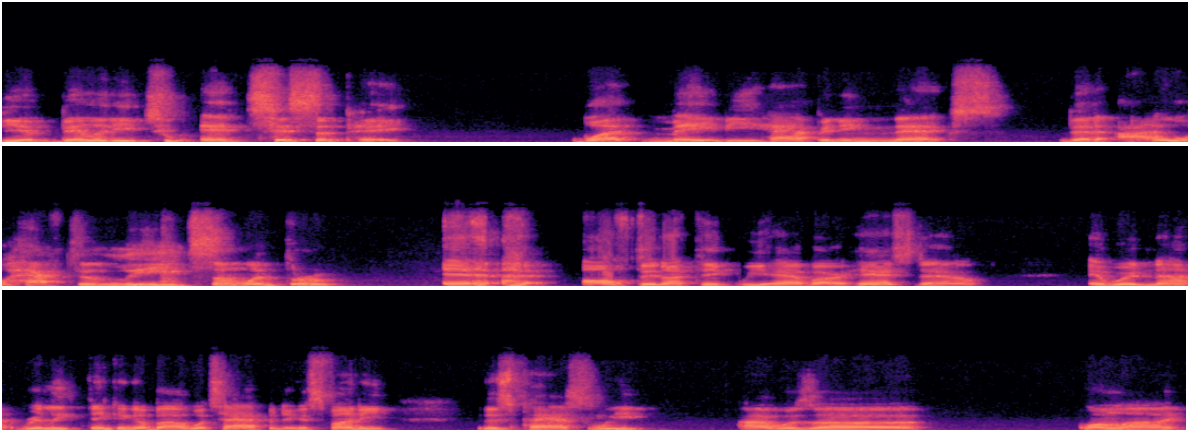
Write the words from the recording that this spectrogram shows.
the ability to anticipate what may be happening next that I will have to lead someone through. And often I think we have our heads down and we're not really thinking about what's happening. It's funny, this past week I was uh, online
